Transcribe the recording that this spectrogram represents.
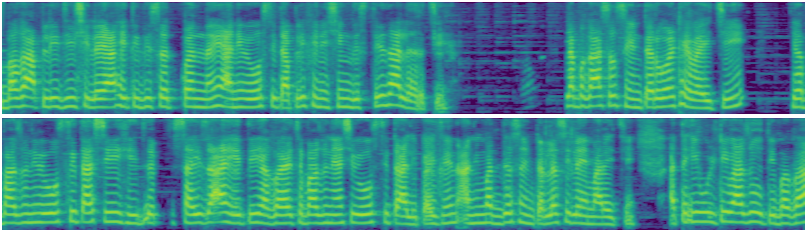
बघा आपली जी शिलाई आहे ती दिसत पण नाही आणि व्यवस्थित आपली फिनिशिंग दिसते झालरची. बघा असं सेंटरवर ठेवायची. या बाजूने व्यवस्थित अशी ही जे साईज आहे ती ह्या गळ्याच्या बाजूने अशी व्यवस्थित आली पाहिजे आणि मध्य सेंटरला शिलाई मारायची. आता ही उलटी बाजू होती बघा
